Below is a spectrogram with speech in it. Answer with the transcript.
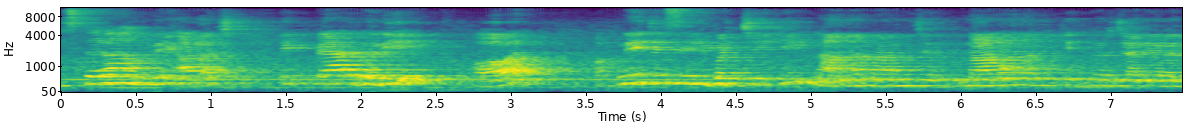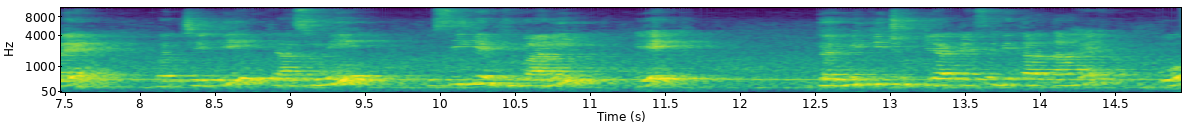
इस तरह हमने आज एक प्यार भरी और अपने जैसे ही बच्चे की नाना नानी जब, नाना नानी के घर जाने वाले बच्चे की क्या सुनी? उसी के जुबानी एक गर्मी की छुट्टियाँ कैसे बिताता है? वो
